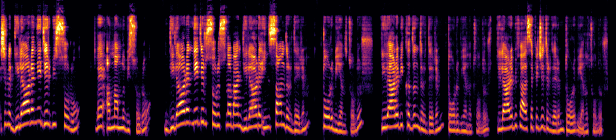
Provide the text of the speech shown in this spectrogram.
Şimdi Dilara nedir bir soru ve anlamlı bir soru. Dilara nedir sorusuna ben Dilara insandır derim. Doğru bir yanıt olur. Dilara bir kadındır derim. Doğru bir yanıt olur. Dilara bir felsefecidir derim. Doğru bir yanıt olur.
